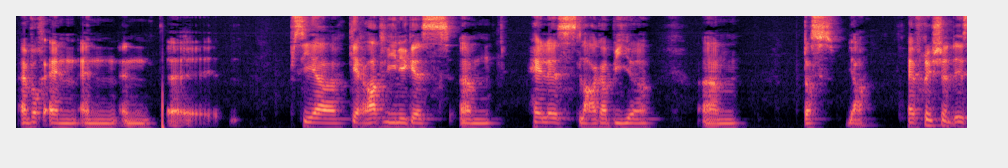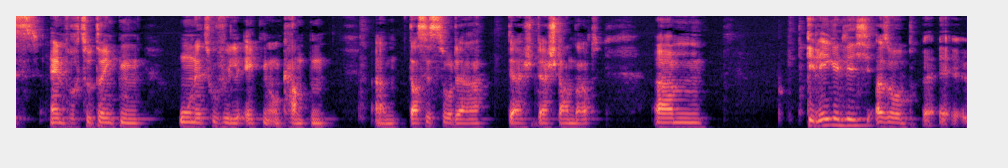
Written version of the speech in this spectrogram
einfach ein, ein, ein äh, sehr geradliniges, ähm, helles Lagerbier, ähm, das ja erfrischend ist, einfach zu trinken, ohne zu viele Ecken und Kanten. Ähm, das ist so der, der, der Standard. Ähm, gelegentlich, also äh,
